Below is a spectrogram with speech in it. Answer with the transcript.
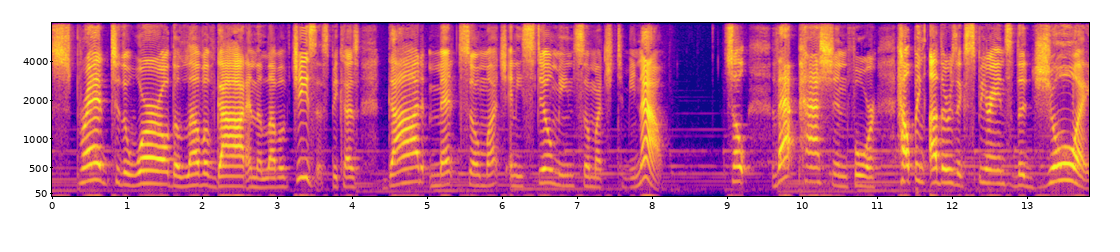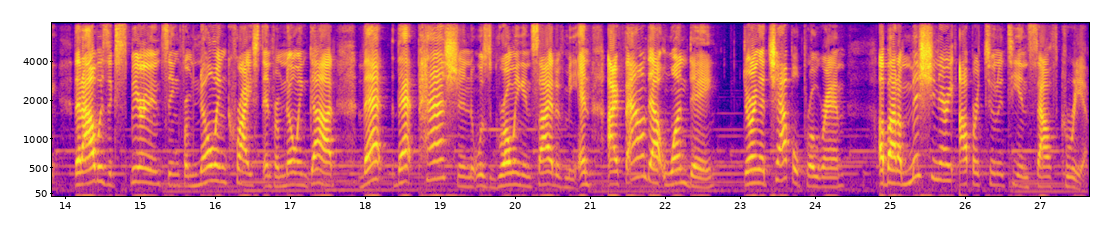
spread to the world the love of God and the love of Jesus because God meant so much and He still means so much to me now. So, that passion for helping others experience the joy that I was experiencing from knowing Christ and from knowing God, that that passion was growing inside of me. And I found out one day during a chapel program about a missionary opportunity in South Korea.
